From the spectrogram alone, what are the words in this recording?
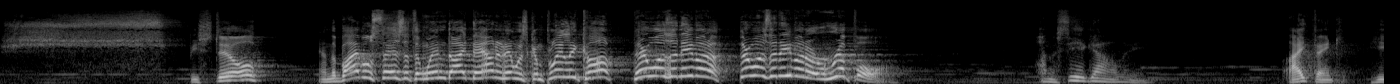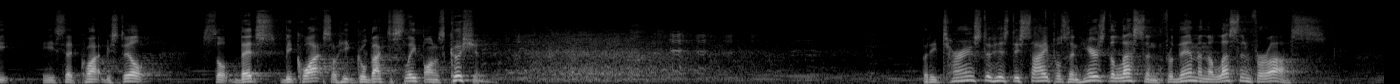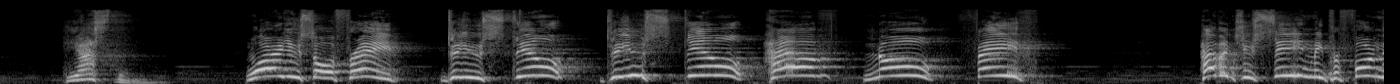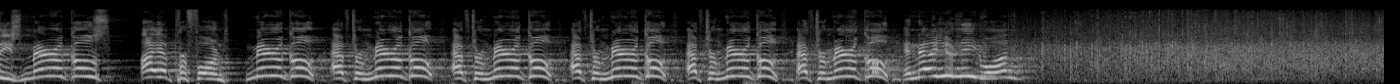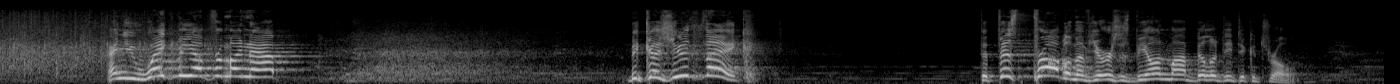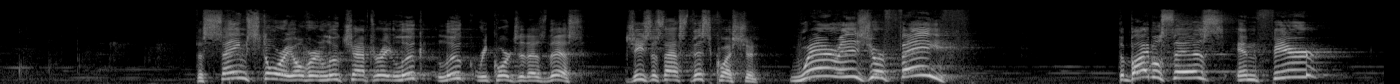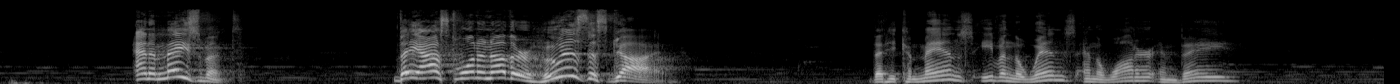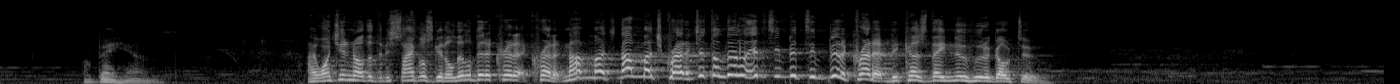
shh, be still. And the Bible says that the wind died down and it was completely calm. There wasn't even a, there wasn't even a ripple on the Sea of Galilee. I think he, he said, Quiet, be still. So they'd be quiet so he'd go back to sleep on his cushion. but he turns to his disciples, and here's the lesson for them and the lesson for us. He asked them, Why are you so afraid? Do you still, do you still have no faith? Haven't you seen me perform these miracles? I have performed miracle after miracle after miracle after miracle after miracle after miracle, and now you need one. And you wake me up from my nap because you think that this problem of yours is beyond my ability to control. The same story over in Luke chapter 8, Luke, Luke records it as this Jesus asked this question Where is your faith? The Bible says, in fear and amazement, they asked one another, Who is this guy? That he commands even the winds and the water, and they obey him. I want you to know that the disciples get a little bit of credit, credit. Not much, not much credit, just a little itsy bitsy bit of credit because they knew who to go to.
